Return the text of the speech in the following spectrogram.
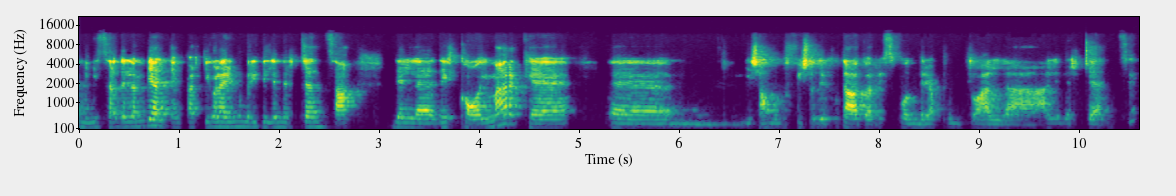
Ministero dell'Ambiente, in particolare i numeri dell'emergenza del, del COIMAR, che è eh, diciamo, l'ufficio deputato a rispondere appunto alla, alle emergenze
